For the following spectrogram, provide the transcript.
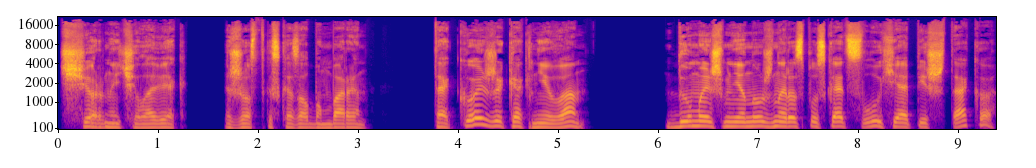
черный человек», — жестко сказал Бомбарен. «Такой же, как Ниван. Думаешь, мне нужно распускать слухи о Пиштако?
